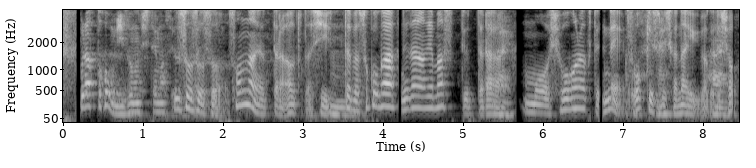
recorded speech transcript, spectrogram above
プラットフォームに依存してますよね。そうそうそう。そんなんやったらアウトだし、うん例えばそこが値段上げますって言ったら、はいもうしょうがなくてね、OK するしかないわけでしょ？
